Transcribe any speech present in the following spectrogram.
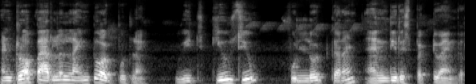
and draw parallel line to output line which gives you full load current and the respective angle.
